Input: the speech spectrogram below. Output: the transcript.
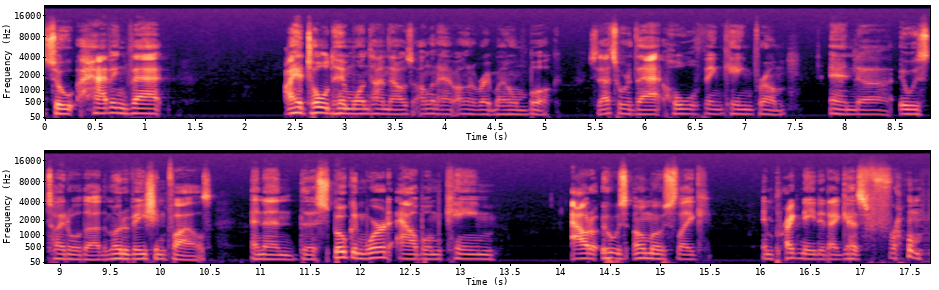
so having that, I had told him one time that I was I'm gonna have I'm gonna write my own book. So that's where that whole thing came from, and uh, it was titled uh, the Motivation Files. And then the spoken word album came out. Of, it was almost like impregnated, I guess, from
